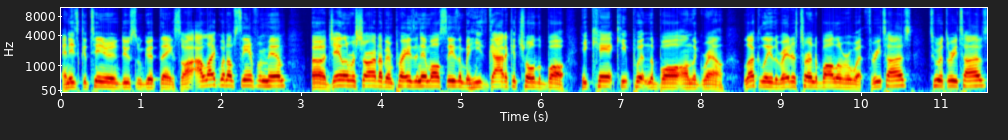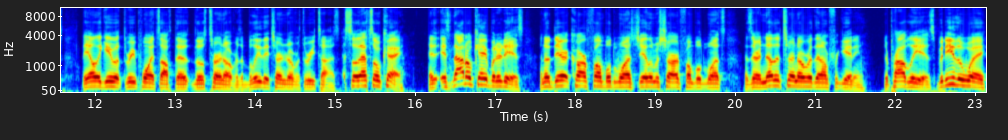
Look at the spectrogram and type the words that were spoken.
and he's continuing to do some good things. So I, I, like what I'm seeing from him. Uh, Jalen Richard, I've been praising him all season, but he's got to control the ball. He can't keep putting the ball on the ground. Luckily, the Raiders turned the ball over, what, three times? Two or three times? They only gave up three points off the, those turnovers. I believe they turned it over three times. So that's okay. It's not okay, but it is. I know Derek Carr fumbled once. Jalen Richard fumbled once. Is there another turnover that I'm forgetting? There probably is. But either way,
